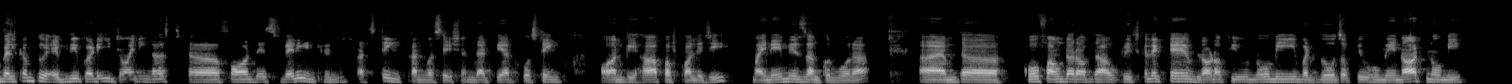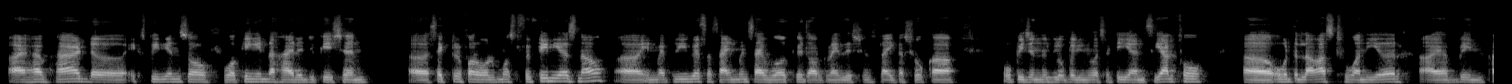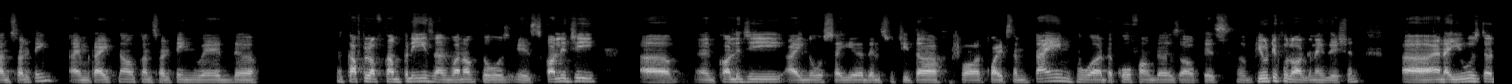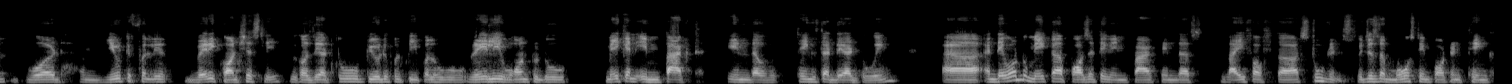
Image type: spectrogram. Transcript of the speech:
welcome to everybody joining us uh, for this very interesting conversation that we are hosting on behalf of Collegey. My name is Ankur Vora. I'm the co-founder of the Outreach Collective. A lot of you know me, but those of you who may not know me, I have had uh, experience of working in the higher education uh, sector for almost 15 years now. Uh, in my previous assignments, I worked with organizations like Ashoka, OP Jindal Global University, and Cialfo. Uh, over the last one year, I have been consulting. I'm right now consulting with uh, a couple of companies, and one of those is Collegey. Uh, and Collegey, I know Sayed and Suchita for quite some time, who are the co-founders of this beautiful organization. Uh, and I use the word beautifully, very consciously, because they are two beautiful people who really want to do make an impact in the things that they are doing. Uh, and they want to make a positive impact in the life of the students, which is the most important thing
